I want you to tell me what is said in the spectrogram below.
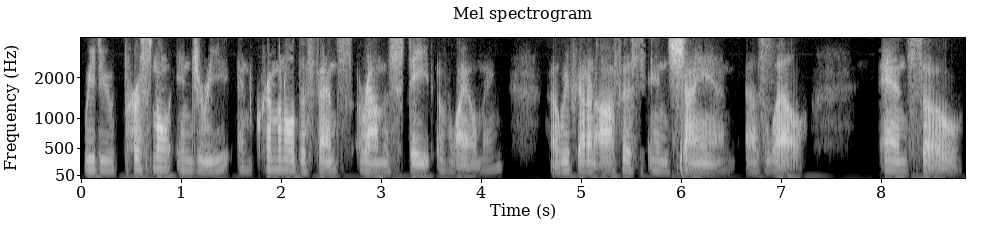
We do personal injury and criminal defense around the state of Wyoming. Uh, we've got an office in Cheyenne as well. And so,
